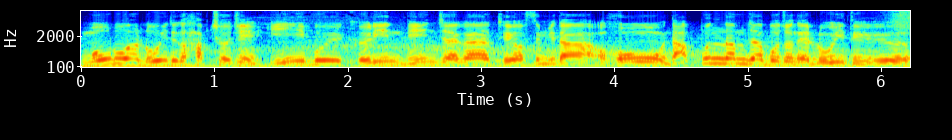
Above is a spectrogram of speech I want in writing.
모루와 로이드가 합쳐진 이블 그린 닌자가 되었습니다. 오, 나쁜 남자 버전의 로이드.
